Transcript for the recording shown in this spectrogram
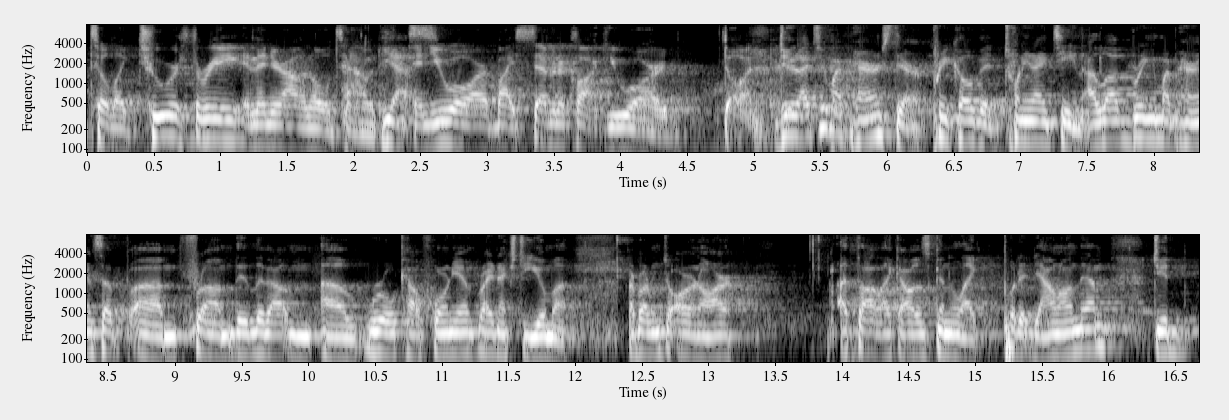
till like two or three, and then you're out in Old Town. Yes, and you are by seven o'clock. You are done. Dude, I took my parents there pre-COVID, 2019. I love bringing my parents up um, from. They live out in uh, rural California, right next to Yuma. I brought them to R and R. I thought like I was gonna like put it down on them, dude.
